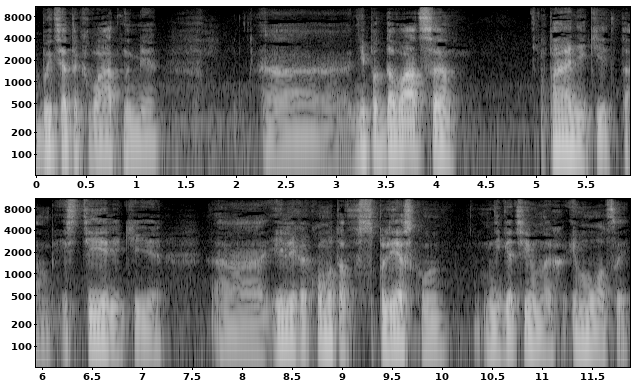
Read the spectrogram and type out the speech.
быть адекватными, э, не поддаваться панике, там, истерике э, или какому-то всплеску негативных эмоций.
